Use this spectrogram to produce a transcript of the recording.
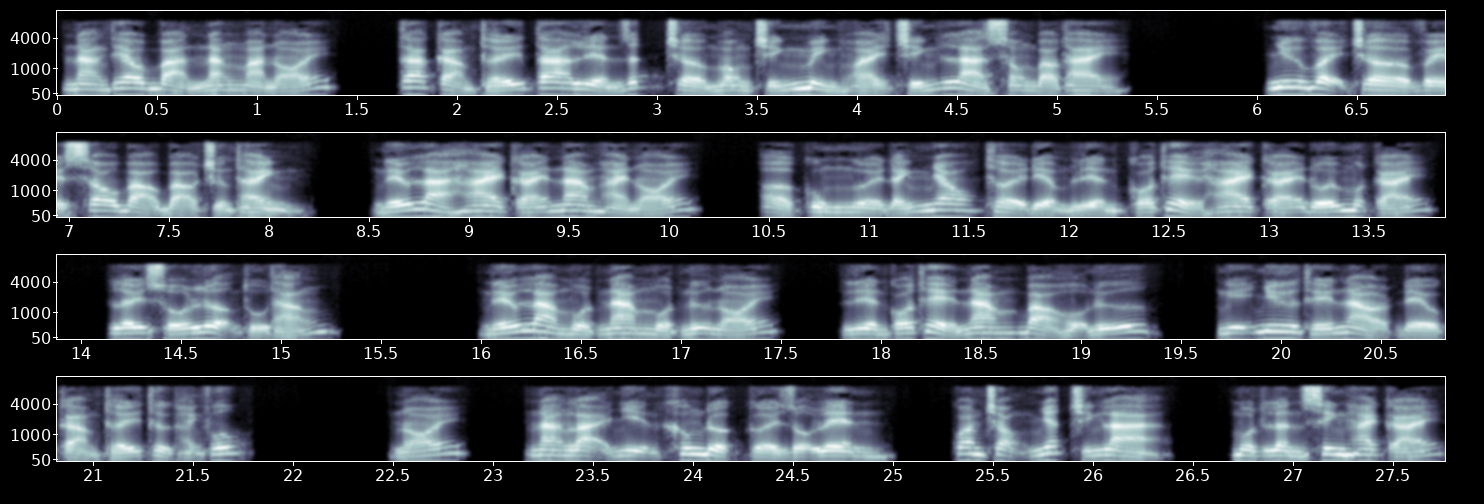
nàng theo bản năng mà nói, ta cảm thấy ta liền rất chờ mong chính mình hoài chính là song bảo thai. Như vậy chờ về sau bảo bảo trưởng thành, nếu là hai cái nam hài nói, ở cùng người đánh nhau thời điểm liền có thể hai cái đối một cái, lấy số lượng thủ thắng. Nếu là một nam một nữ nói, liền có thể nam bảo hộ nữ, nghĩ như thế nào đều cảm thấy thực hạnh phúc. Nói, nàng lại nhịn không được cười rộ lên, quan trọng nhất chính là, một lần sinh hai cái,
